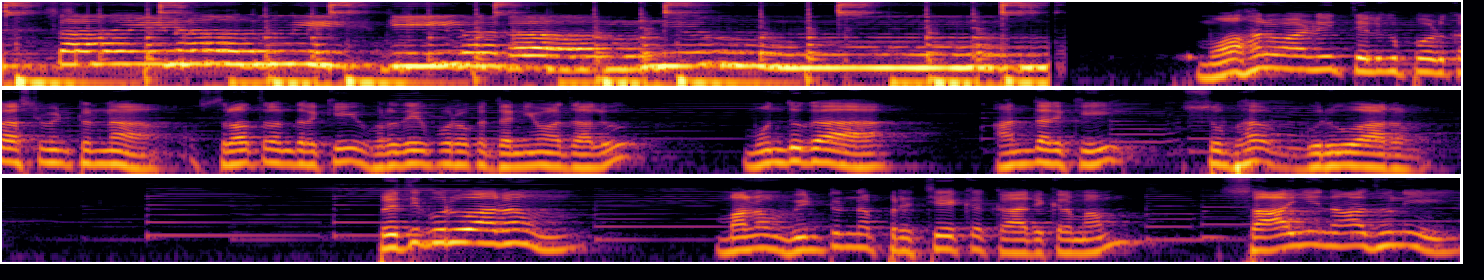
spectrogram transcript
సాయినాథుని జీవకారుణ్యం. మోహనవాణి తెలుగు పోడ్కాస్ట్ వింటున్న శ్రోతలందరికీ హృదయపూర్వక ధన్యవాదాలు. ముందుగా అందరికీ శుభ గురువారం. ప్రతి గురువారం మనం వింటున్న ప్రత్యేక కార్యక్రమం సాయినాథుని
